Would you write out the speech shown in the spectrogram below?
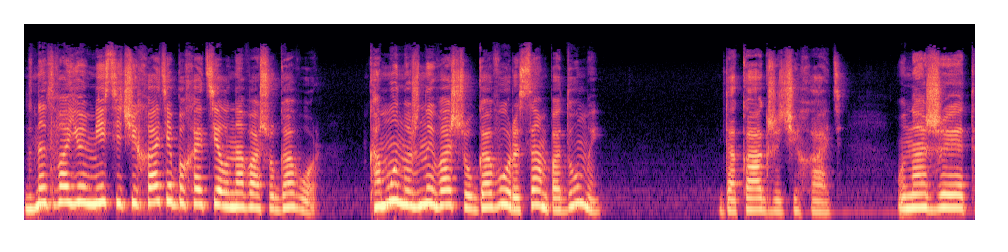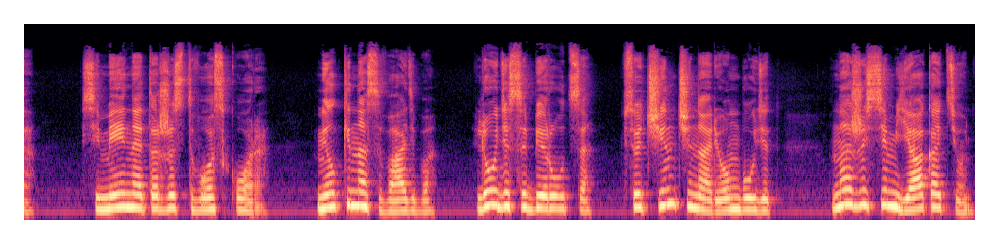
«Да на твоем месте чихать я бы хотела на ваш уговор. Кому нужны ваши уговоры, сам подумай». «Да как же чихать? У нас же это, семейное торжество скоро. Милкина свадьба. Люди соберутся, все чин-чинарем будет. У нас же семья, Катюнь,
